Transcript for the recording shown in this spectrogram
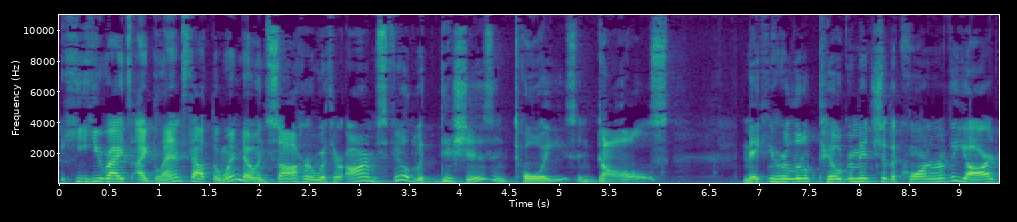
he, he writes, I glanced out the window and saw her with her arms filled with dishes and toys and dolls, making her little pilgrimage to the corner of the yard,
